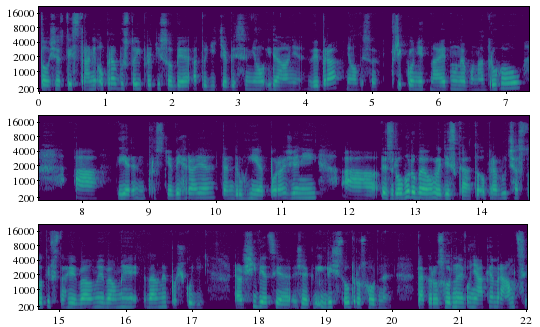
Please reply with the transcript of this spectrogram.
to, že ty strany opravdu stojí proti sobě a to dítě by si mělo ideálně vybrat, mělo by se přiklonit na jednu nebo na druhou a jeden prostě vyhraje, ten druhý je poražený a z dlouhodobého hlediska to opravdu často ty vztahy velmi, velmi, velmi poškodí. Další věc je, že i když soud rozhodne, tak rozhodne o nějakém rámci.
